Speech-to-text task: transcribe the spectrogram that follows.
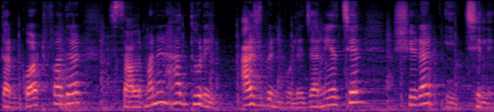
তার গডফাদার সালমানের হাত ধরে আসবেন বলে জানিয়েছেন সেরার এই ছেলে।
